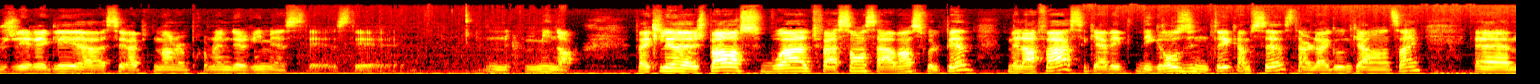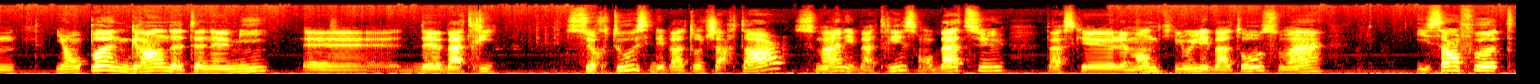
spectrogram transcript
j'ai réglé assez rapidement un problème de riz, mais c'était mineur. Fait que là, je pars sous voile, de toute façon, ça avance full pin. Mais l'affaire, c'est qu'avec des grosses unités comme ça, c'est un Lagoon 45, euh, ils n'ont pas une grande autonomie euh, de batterie. Surtout, c'est des bateaux de charter. Souvent, les batteries sont battues parce que le monde qui loue les bateaux, souvent, ils s'en foutent.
